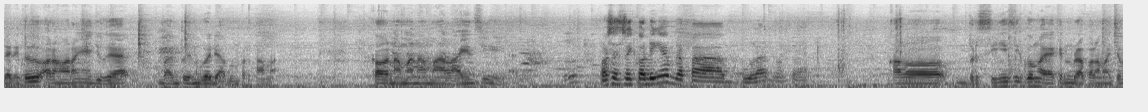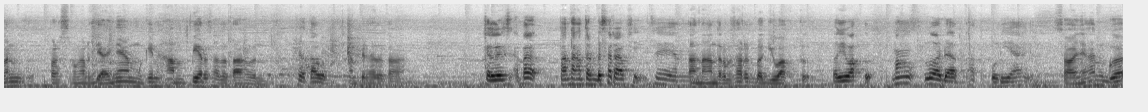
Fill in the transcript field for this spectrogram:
Dan itu orang-orang yang juga bantuin gue di album pertama. Kalau nama-nama lain sih Proses recordingnya berapa bulan? Kalau bersihnya sih gue nggak yakin berapa lama. Cuman proses pengerjaannya mungkin hampir satu tahun. Satu tahun. hampir satu tahun Challenge apa? Tantangan terbesar apa sih? Itu yang tantangan terbesar bagi waktu bagi waktu. Emang lu ada apa kuliah gitu? soalnya kan gue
